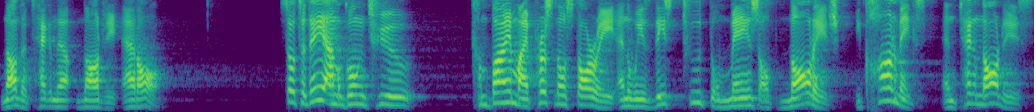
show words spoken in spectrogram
not the technology at all. So today I'm going to combine my personal story and with these two domains of knowledge, economics and technologies,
